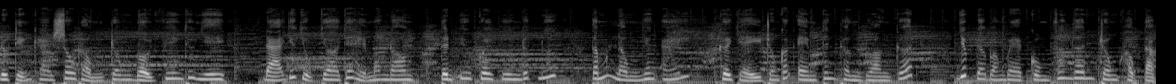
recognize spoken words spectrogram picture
được triển khai sâu rộng trong đội viên thiếu nhi đã giáo dục cho thế hệ măng non tình yêu quê hương đất nước, tấm lòng nhân ái, khơi dậy trong các em tinh thần đoàn kết, giúp đỡ bạn bè cùng vươn lên trong học tập.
